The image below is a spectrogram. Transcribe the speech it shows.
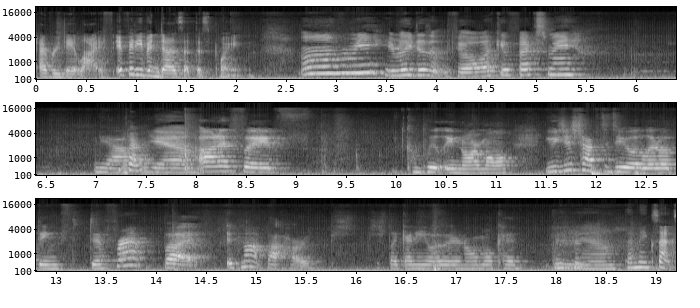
everyday life, if it even does at this point? Um, for me, it really doesn't feel like it affects me. Yeah. Yeah. Honestly, it's completely normal. You just have to do a little things different, but it's not that hard. Just like any other normal kid. Yeah. That makes sense.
